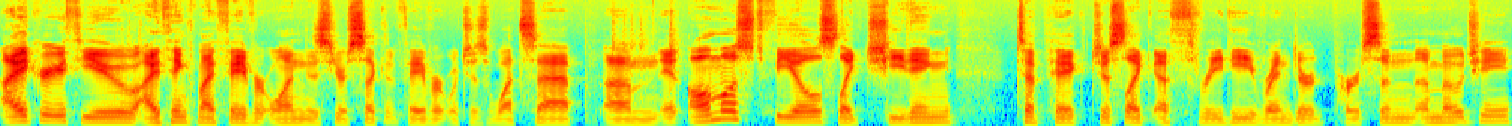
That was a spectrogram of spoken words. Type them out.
I agree with you. I think my favorite one is your second favorite, which is WhatsApp. Um, it almost feels like cheating to pick just like a 3D rendered person emoji.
